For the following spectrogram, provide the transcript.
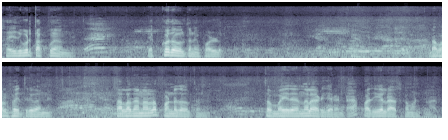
సైజు కూడా తక్కువే ఉంది. ఎక్కువ తగులుతున్నాయి పళ్ళు. డబల్ ఫైవ్ త్రీ వన్ చల్లదనంలో పండు తగులుతుంది. తొంభై ఐదు వందలు అడిగారంట పదివేలు రాసుకోమంటున్నారు.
